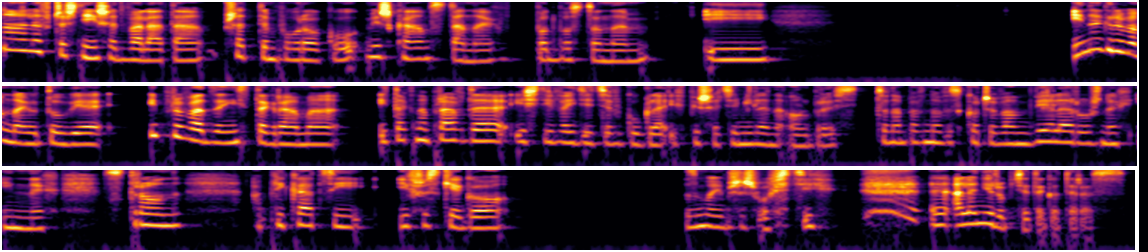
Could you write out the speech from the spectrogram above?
No ale wcześniejsze dwa lata, przed tym pół roku, mieszkałam w Stanach, pod Bostonem i, i nagrywam na YouTubie i prowadzę Instagrama. I tak naprawdę, jeśli wejdziecie w Google i wpiszecie Milena Olbryś, to na pewno wyskoczy Wam wiele różnych innych stron, aplikacji i wszystkiego z mojej przeszłości. Ale nie róbcie tego teraz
